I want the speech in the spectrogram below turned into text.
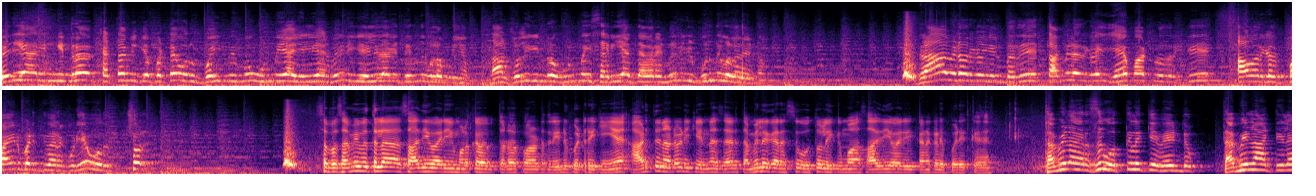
பெரியார் என்கின்ற கட்டமைக்கப்பட்ட ஒரு பொய் பிம்பம் உண்மையா இல்லையா என்பதை நீங்கள் எளிதாக தெரிந்து கொள்ள முடியும். நான் சொல்கின்ற உண்மை சரியா தவறு என்பதை நீங்கள் புரிந்து கொள்ள வேண்டும். திராவிடர்கள் என்பது தமிழர்களை ஏமாற்றுவதற்கு அவர்கள் பயன்படுத்தி வரக்கூடிய ஒரு சொல். சார் இப்போ சமீபத்தில் சாதி வாரி முழக்க தொடர் போராட்டத்தில் ஈடுபட்டிருக்கீங்க. அடுத்த நடவடிக்கை என்ன சார்? தமிழக அரசு ஒத்துழைக்குமா? சாதி வாரி கணக்கெடுப்பு எடுக்க? தமிழக அரசு ஒத்துழைக்க வேண்டும். தமிழ்நாட்டில்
